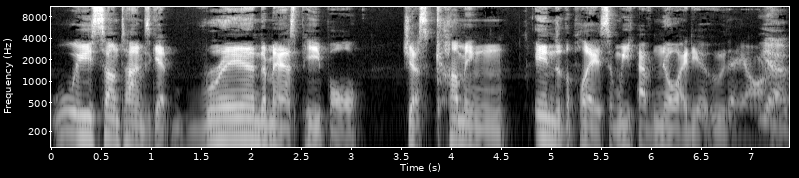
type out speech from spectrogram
we sometimes get random ass people just coming into the place and we have no idea who they are. Yeah,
